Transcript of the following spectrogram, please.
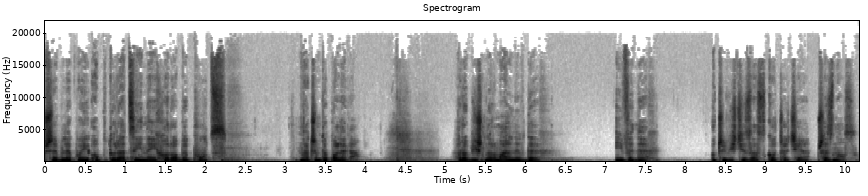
przewlekłej obturacyjnej choroby płuc. Na czym to polega? Robisz normalny wdech i wydech. Oczywiście zaskoczę cię przez nos.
